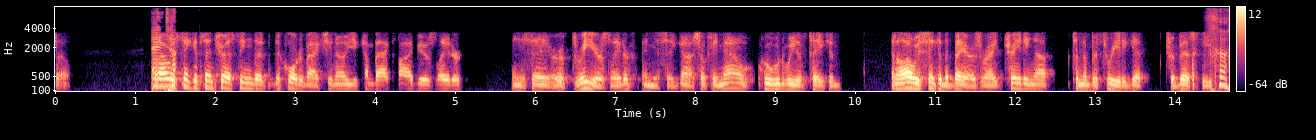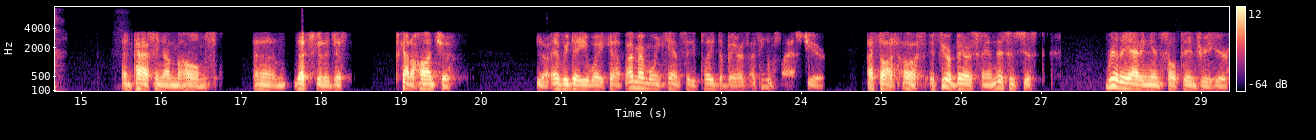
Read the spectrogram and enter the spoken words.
So, but and I always t- think it's interesting that the quarterbacks. You know, you come back five years later, and you say, or three years later, and you say, "Gosh, okay, now who would we have taken?" And I always think of the Bears, right? Trading up to number three to get Trubisky and passing on Mahomes. Um, that's going to just it's got to haunt you. You know, every day you wake up. I remember when Kansas City played the Bears. I think it was last year. I thought, oh, if you're a Bears fan, this is just really adding insult to injury here.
